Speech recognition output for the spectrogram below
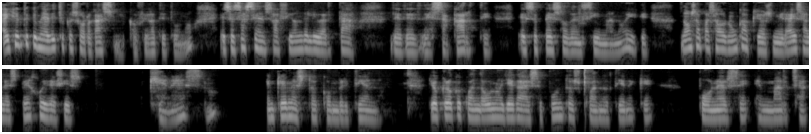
hay gente que me ha dicho que es orgásmico, fíjate tú, ¿no? Es esa sensación de libertad, de, de, sacarte ese peso de encima, ¿no? Y que no os ha pasado nunca que os miráis al espejo y decís, ¿quién es? ¿no? ¿En qué me estoy convirtiendo? Yo creo que cuando uno llega a ese punto es cuando tiene que ponerse en marcha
